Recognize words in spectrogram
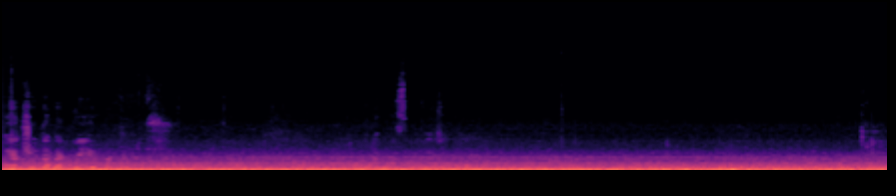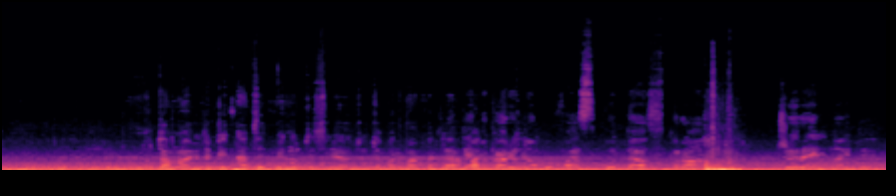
Ну, якщо далеко їхати, то ж будемо. Ну там это 15 минут, если от от Обербаха до Клавдія у вас вода з крану джерельна йде?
